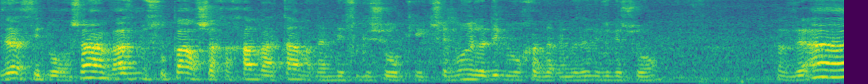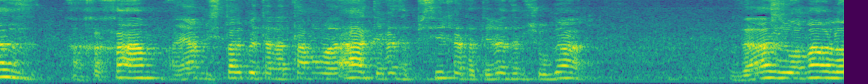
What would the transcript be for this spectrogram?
זה הסיפור. עכשיו, ואז מסופר שהחכם והתם הרי הם נפגשו, כי כשהם היו ילדים היו חברים, אז הם נפגשו. ואז החכם היה מסתלבט על התם, הוא אמר אה, תראה איזה פסיכי, אתה תראה איזה משוגע. ואז הוא אמר לו,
